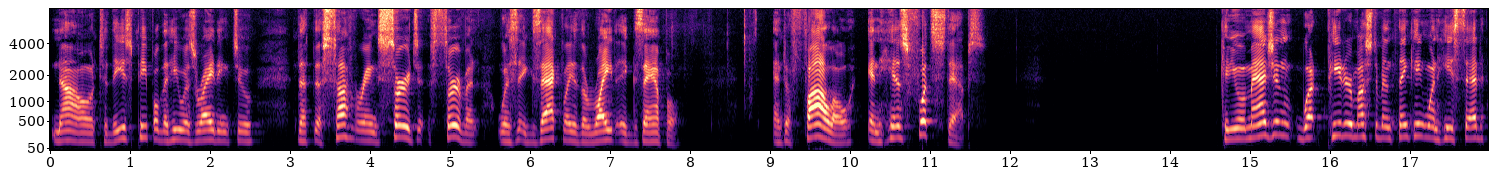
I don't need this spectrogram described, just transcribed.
now to these people that he was writing to that the suffering servant was exactly the right example and to follow in his footsteps. Can you imagine what Peter must have been thinking when he said,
